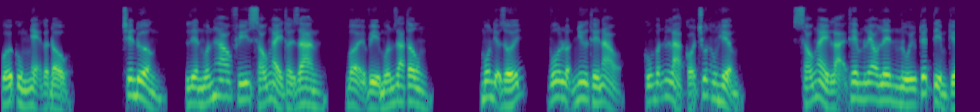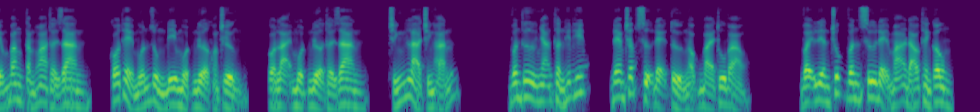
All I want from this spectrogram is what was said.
cuối cùng nhẹ gật đầu. Trên đường, liền muốn hao phí sáu ngày thời gian, bởi vì muốn ra tông. Môn địa giới, vô luận như thế nào, cũng vẫn là có chút hung hiểm. Sáu ngày lại thêm leo lên núi tuyết tìm kiếm băng tầm hoa thời gian, có thể muốn dùng đi một nửa khoảng trường, còn lại một nửa thời gian, chính là chính hắn. Vân thư nhãn thần híp híp, đem chấp sự đệ tử ngọc bài thu vào. Vậy liền chúc vân sư đệ mã đáo thành công.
